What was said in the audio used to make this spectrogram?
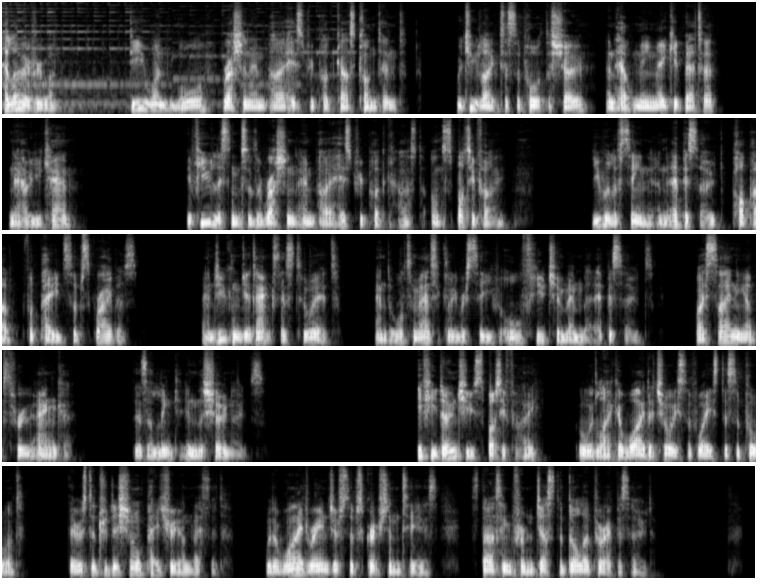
Hello, everyone. Do you want more Russian Empire History Podcast content? Would you like to support the show and help me make it better? Now you can. If you listen to the Russian Empire History Podcast on Spotify, you will have seen an episode pop up for paid subscribers, and you can get access to it and automatically receive all future member episodes by signing up through Anchor. There's a link in the show notes. If you don't use Spotify, or would like a wider choice of ways to support, there is the traditional Patreon method, with a wide range of subscription tiers starting from just a dollar per episode.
